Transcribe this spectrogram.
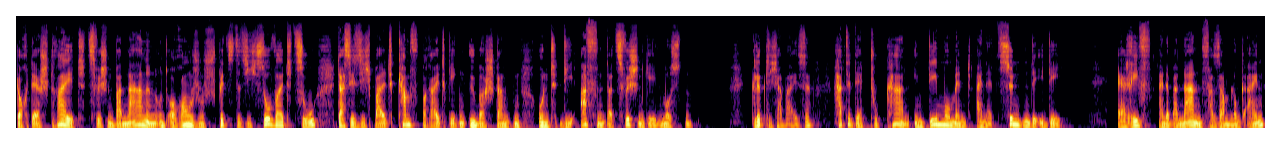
Doch der Streit zwischen Bananen und Orangen spitzte sich so weit zu, dass sie sich bald kampfbereit gegenüberstanden und die Affen dazwischengehen mussten. Glücklicherweise hatte der Tukan in dem Moment eine zündende Idee. Er rief eine Bananenversammlung ein,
